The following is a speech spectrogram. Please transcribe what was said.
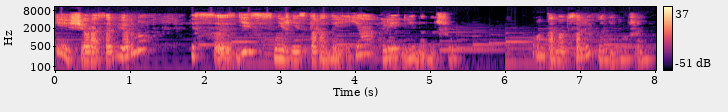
И еще раз обверну. И здесь, с нижней стороны, я клей не наношу. Он там абсолютно не нужен.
